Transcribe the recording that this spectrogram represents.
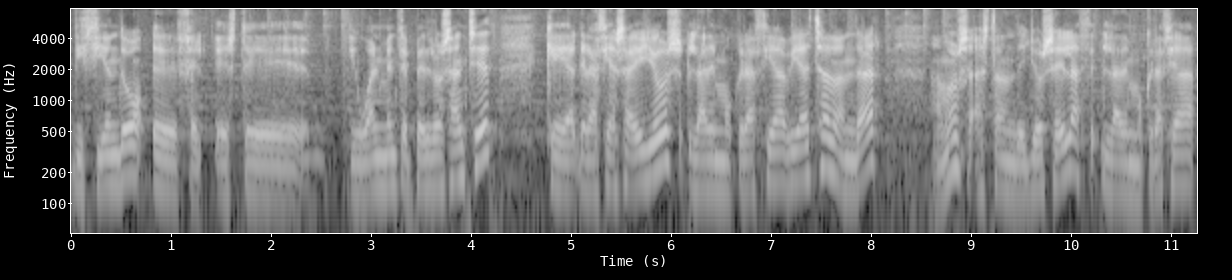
Diciendo, eh, este, igualmente Pedro Sánchez, que gracias a ellos la democracia había echado a andar. Vamos, hasta donde yo sé, la, la democracia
